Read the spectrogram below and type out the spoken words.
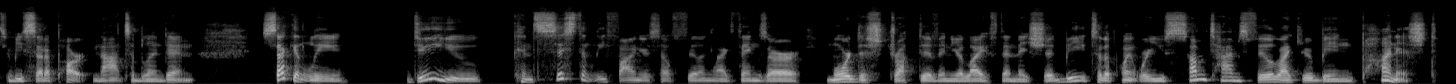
to be set apart, not to blend in. Secondly, do you consistently find yourself feeling like things are more destructive in your life than they should be to the point where you sometimes feel like you're being punished?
